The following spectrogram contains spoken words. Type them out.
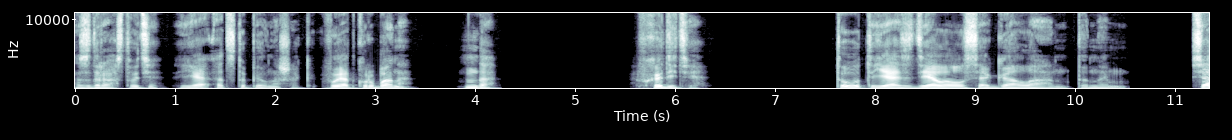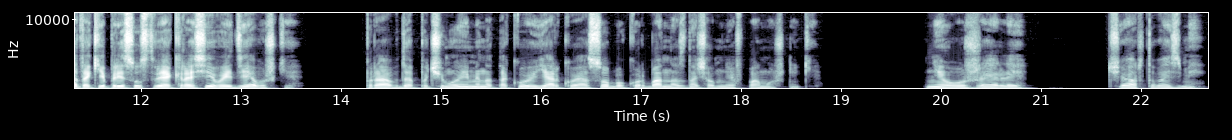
«Здравствуйте». Я отступил на шаг. «Вы от Курбана?» «Да». «Входите». Тут я сделался галантным. Все-таки присутствие красивой девушки. Правда, почему именно такую яркую особу Курбан назначил мне в помощники? Неужели... Черт возьми.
